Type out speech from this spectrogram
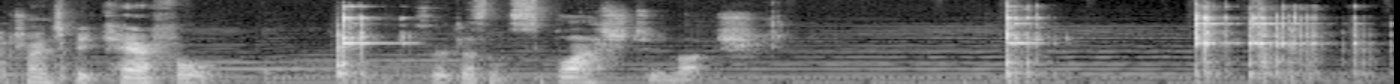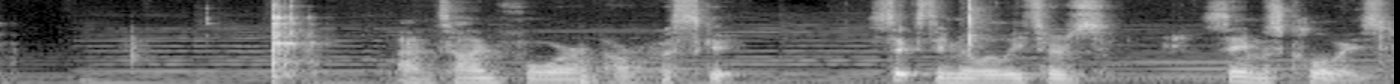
trying to be careful so it doesn't splash too much. And time for our whiskey. 60 milliliters, same as Chloe's.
